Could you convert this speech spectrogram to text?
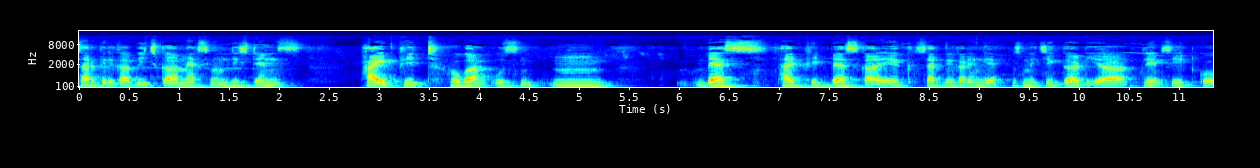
सर्किल का बीच का मैक्सिमम डिस्टेंस फाइव फीट होगा, उस बेस, फाइव फीट बेस का एक सर्कल करेंगे। उसमें चिक या प्लेन सीट को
